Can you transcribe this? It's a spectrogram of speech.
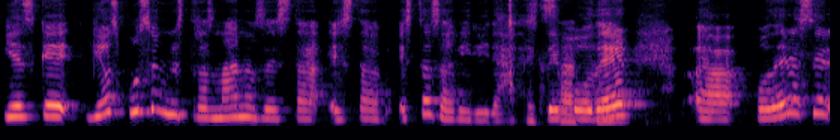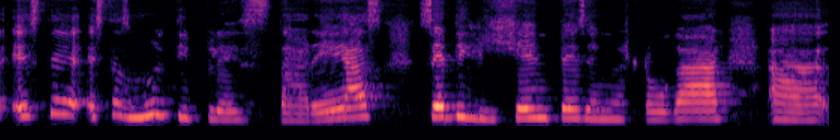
Y es que Dios puso en nuestras manos esta, esta, estas habilidades de poder, uh, poder hacer este, estas múltiples tareas, ser diligentes en nuestro hogar, uh,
